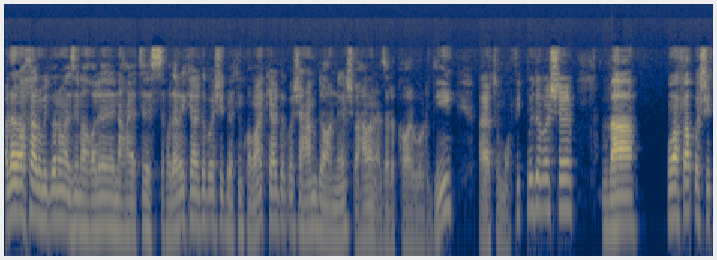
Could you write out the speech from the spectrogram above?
و در آخر امیدوارم از این مقاله نهایت استفاده رو کرده باشید بهتون کمک کرده باشه هم دانش و هم نظر کاربردی براتون مفید بوده باشه و موفق باشید.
